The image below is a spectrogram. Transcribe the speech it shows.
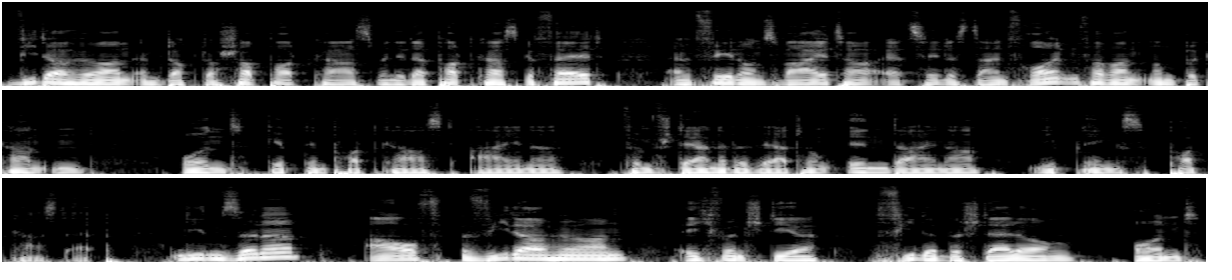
wiederhören im Dr. Shop Podcast. Wenn dir der Podcast gefällt, empfehle uns weiter, erzähle es deinen Freunden, Verwandten und Bekannten und gib dem Podcast eine 5-Sterne-Bewertung in deiner Lieblings-Podcast-App. In diesem Sinne, auf Wiederhören. Ich wünsche dir viele Bestellungen und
